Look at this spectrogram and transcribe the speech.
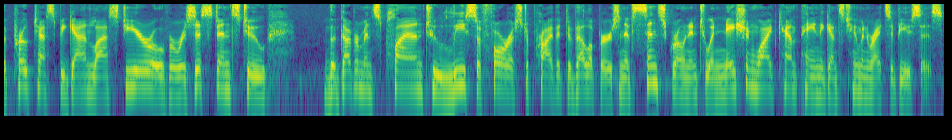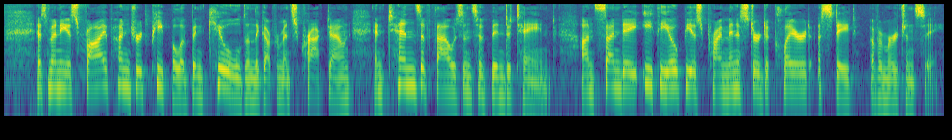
The protests began last year over resistance to the government's plan to lease a forest to private developers and have since grown into a nationwide campaign against human rights abuses. As many as 500 people have been killed in the government's crackdown, and tens of thousands have been detained. On Sunday, Ethiopia's prime minister declared a state of emergency.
